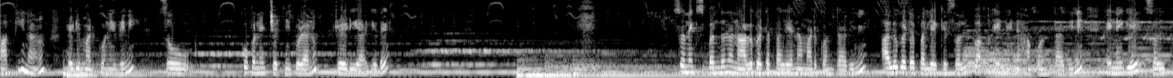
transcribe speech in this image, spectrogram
ಹಾಕಿ ನಾನು ರೆಡಿ ಮಾಡ್ಕೊಂಡಿದ್ದೀನಿ. ಸೊ ಕೋಕೋನಟ್ ಚಟ್ನಿ ಕೂಡ ರೆಡಿ ಆಗಿದೆ. ಸೊ ನೆಕ್ಸ್ಟ್ ಬಂದು ನಾನು ಆಲೂಗಡ್ಡೆ ಪಲ್ಯನ ಮಾಡ್ಕೊತಾ ಇದ್ದೀನಿ ಆಲೂಗಡ್ಡೆ ಪಲ್ಯಕ್ಕೆ ಸ್ವಲ್ಪ ಎಣ್ಣೆನ ಹಾಕೊತಾ ಇದ್ದೀನಿ ಎಣ್ಣೆಗೆ ಸ್ವಲ್ಪ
